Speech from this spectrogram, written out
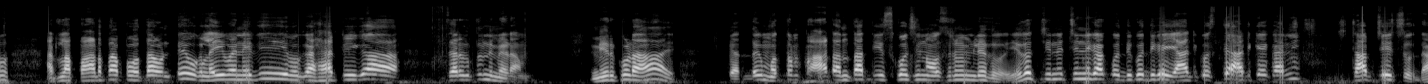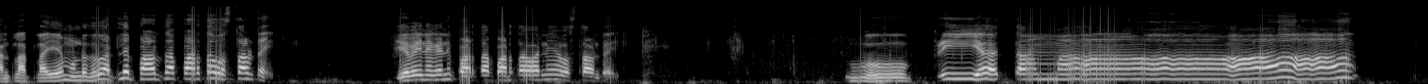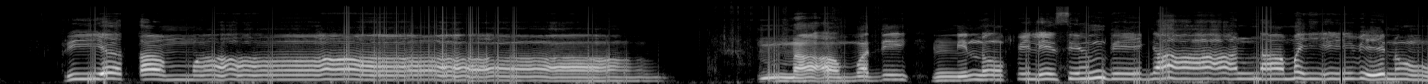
అట్లా పాడతా పోతా ఉంటే ఒక లైవ్ అనేది ఒక హ్యాపీగా జరుగుతుంది మేడం. మీరు కూడా పెద్దగా మొత్తం పాట అంతా తీసుకోవాల్సిన అవసరం ఏం లేదు. ఏదో చిన్న చిన్నగా కొద్ది కొద్దిగా యాటికి వస్తే ఆటికే కానీ స్టాప్ చేయొచ్చు. దాంట్లో అట్లా ఏం ఉండదు. అట్లే పాడతా పాడతా వస్తూ ఉంటాయి. ఏవైనా కానీ పాడతా పాడతా అని వస్తూ ఉంటాయి. ఓ ప్రియతమా ప్రియతమా నా మది నిన్ను పిలిసింది గానమై వేణు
